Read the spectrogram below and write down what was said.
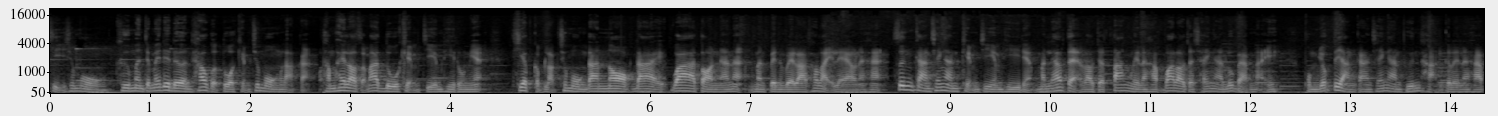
24 ชั่วโมง คือมันจะไม่ได้เดินเท่ากับตัวเข็มชั่วโมงหลักอะทำให้เราสามารถดูเข็ม GMT ตรงเนี้เทียบกับหลักชั่วโมงด้านนอกได้ ว่าตอนนั้นอะมันเป็นเวลาเท่าไหร่แล้วนะฮะซึ่งการใช้งานเข็ม GMT เนี่ยมันแล้วแต่เราจะตั้งเลยนะครับว่าเราจะใช้งานรูปแบบไหน ผมยกตัวอย่างการใช้งานพื้นฐานกันเลยนะครับ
